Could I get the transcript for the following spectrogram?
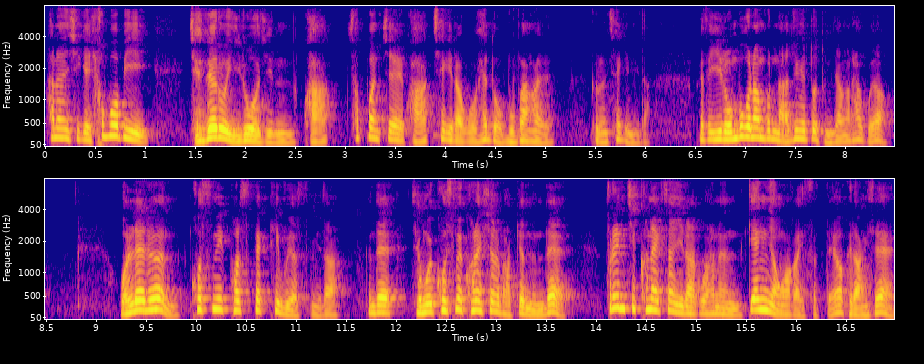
하는 식의 협업이 제대로 이루어진 과학, 첫 번째 과학책이라고 해도 무방할 그런 책입니다. 그래서 이 롬보그란 분은 나중에 또 등장을 하고요. 원래는 코스믹 퍼스펙티브였습니다. 근데 제목이 코스믹 커넥션을 바뀌었는데 프렌치 커넥션이라고 하는 깽 영화가 있었대요. 그 당시에.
